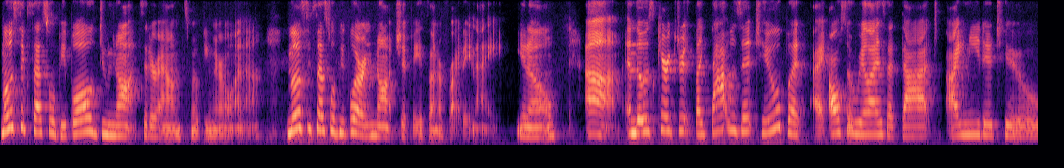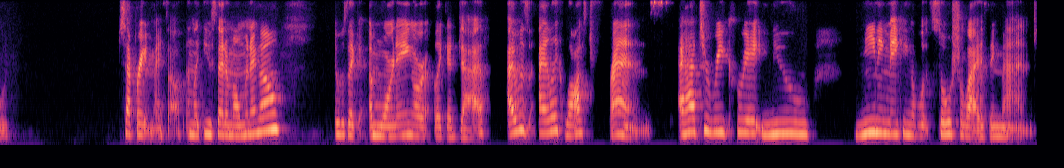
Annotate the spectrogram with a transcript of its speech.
Most successful people do not sit around smoking marijuana. Most successful people are not shit faced on a Friday night, you know? Um, and those characters, like that was it too. But I also realized that that I needed to separate myself. And like you said a moment ago, it was like a mourning or like a death. I was, I like lost friends. I had to recreate new meaning making of what socializing meant.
